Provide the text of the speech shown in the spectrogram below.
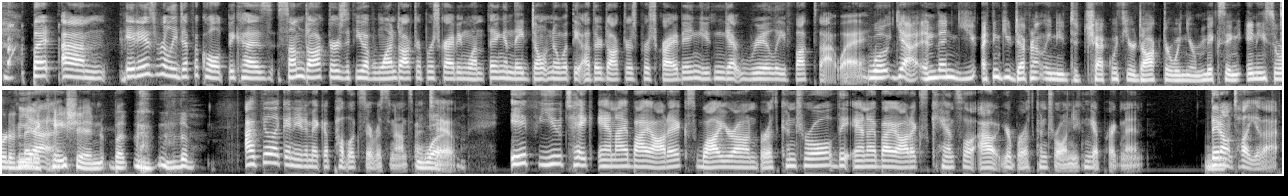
But um, it is really difficult because some doctors, if you have one doctor prescribing one thing and they don't know what the other doctor's prescribing, you can get really fucked that way. Well, yeah, and then you, I think you definitely need to check with your doctor when you're mixing any sort of Yeah. medication. But the I feel like I need to make a public service announcement What? too. If you take antibiotics while you're on birth control, the antibiotics cancel out your birth control and you can get pregnant. They don't tell you that.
